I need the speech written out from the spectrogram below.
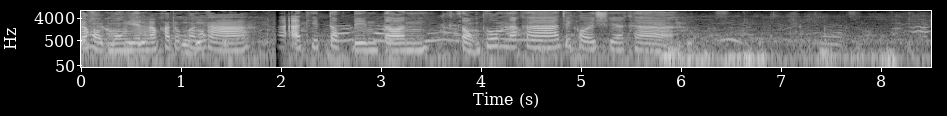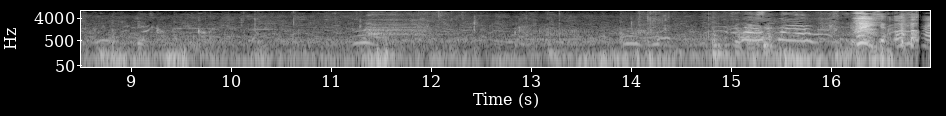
จะหกโมงเย็นแล้วค่ะทุกคนค่ะพระอาทิตย์ตกดินตอนสองทุ่มนะคะที่โครเอเชียค่ะ ใคร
